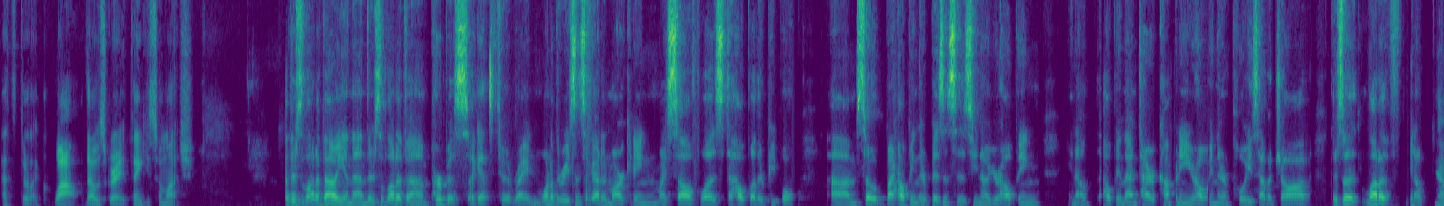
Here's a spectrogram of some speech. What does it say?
That's they're like, wow, that was great. Thank you so much. There's a lot of value in that. There's a lot of um, purpose, I guess, to it, right? And one of the reasons I got in marketing myself was to help other people. Um, so by helping their businesses, you know, you're helping you know helping that entire company you're helping their employees have a job. There's a lot of you know yeah.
